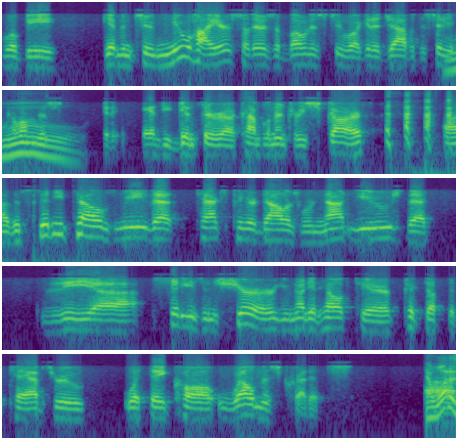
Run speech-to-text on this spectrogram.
will be given to new hires, so there's a bonus to uh, get a job with the city of Columbus. Get Andy Ginther uh, complimentary scarf. uh, the city tells me that taxpayer dollars were not used, that the uh, city's insurer, United Healthcare, picked up the tab through what they call wellness credits. And what uh,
